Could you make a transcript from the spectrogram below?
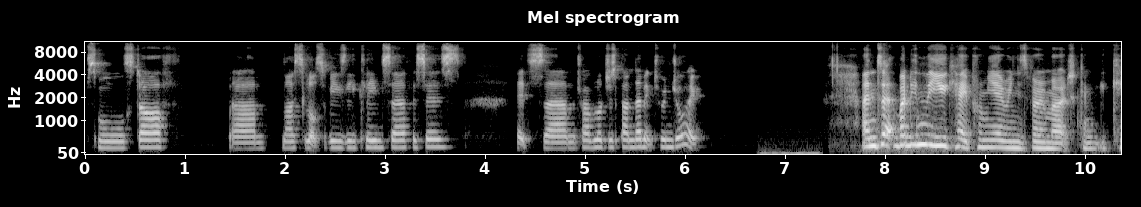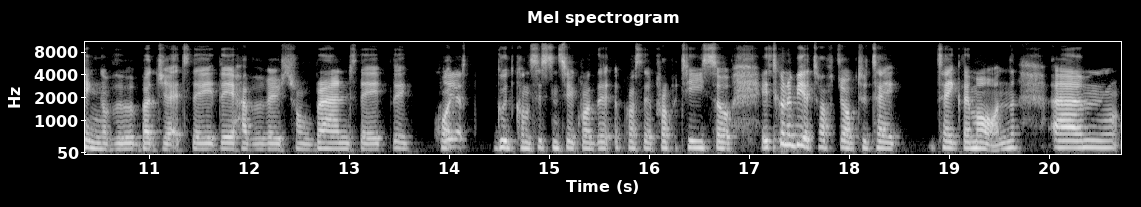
small staff, um, nice, lots of easily clean surfaces. It's um, Travelodge's pandemic to enjoy. And uh, but in the UK, Premier Inn is very much king of the budget. They they have a very strong brand. They they quite good consistency across the, across their properties. So it's going to be a tough job to take take them on. Um,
